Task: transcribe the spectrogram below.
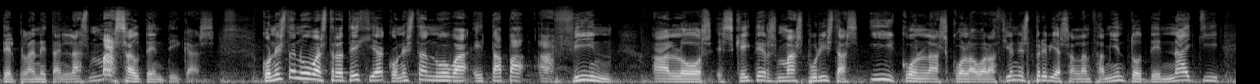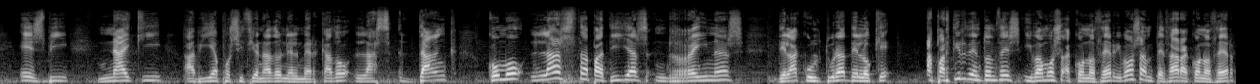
del planeta, en las más auténticas. Con esta nueva estrategia, con esta nueva etapa afín a los skaters más puristas y con las colaboraciones previas al lanzamiento de Nike SB, Nike había posicionado en el mercado las Dunk como las zapatillas reinas de la cultura de lo que a partir de entonces íbamos a conocer y vamos a empezar a conocer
